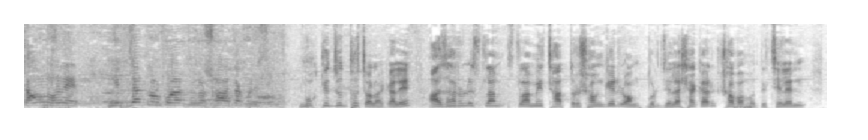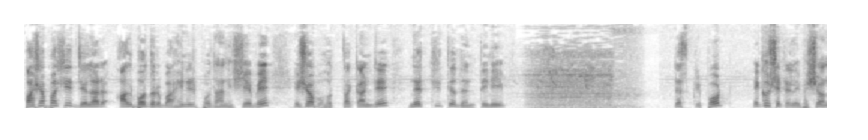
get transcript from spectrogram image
টাউন হলে নির্যাতন করার জন্য সহায়তা করেছে মুক্তিযুদ্ধ চলাকালে আজহারুল ইসলাম ইসলামী ছাত্র সংঘের রংপুর জেলা শাখার সভাপতি ছিলেন। পাশাপাশি জেলার আলবদর বাহিনীর প্রধান হিসেবে এসব হত্যাকাণ্ডে নেতৃত্ব দেন তিনি। Desk report, Ekushey television.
